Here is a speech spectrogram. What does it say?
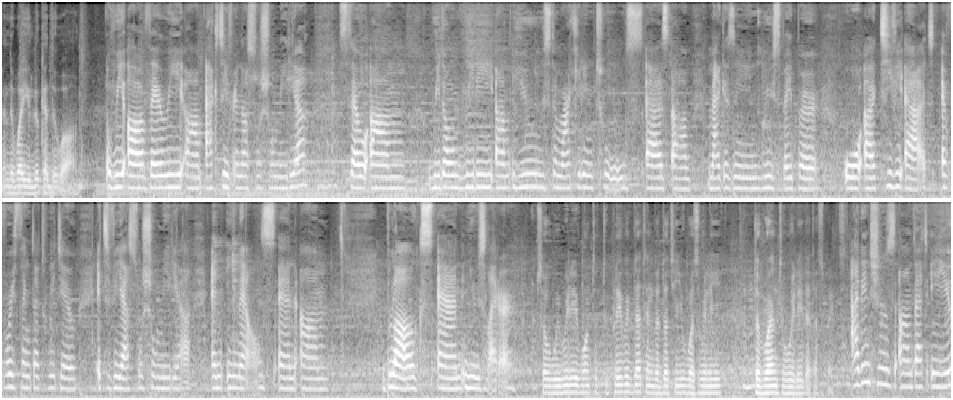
and the way you look at the world? We are very um, active in our social media, so um, we don't really um, use the marketing tools as um, magazine, newspaper, or uh, TV ads. Everything that we do, it's via social media and emails and um, blogs and newsletter. So we really wanted to play with that and the .eu was really mm -hmm. the brand to really that aspect. I didn't choose um, that EU,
